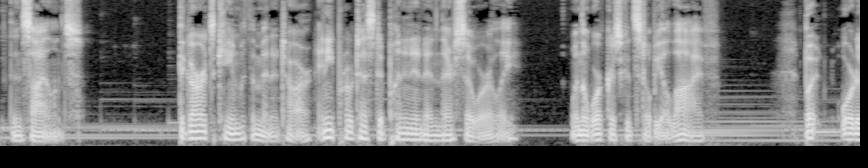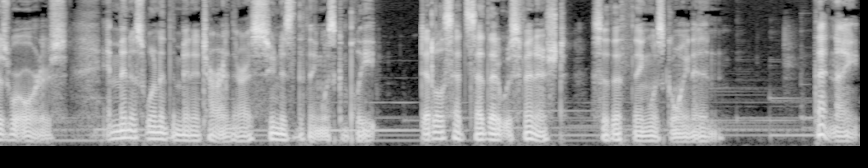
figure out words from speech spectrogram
Then silence. The guards came with the Minotaur, and he protested putting it in there so early, when the workers could still be alive. But orders were orders, and Minos wanted the Minotaur in there as soon as the thing was complete. Daedalus had said that it was finished, so the thing was going in. That night,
